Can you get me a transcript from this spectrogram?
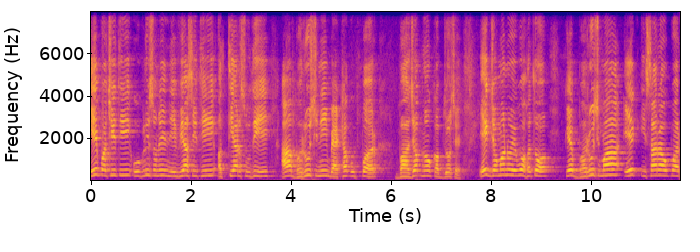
એ પછીથી ઓગણીસો ને નેવ્યાસીથી અત્યાર સુધી આ ભરૂચની બેઠક ઉપર ભાજપનો કબજો છે. એક જમાનો એવો હતો કે ભરૂચમાં એક ઈશારા ઉપર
